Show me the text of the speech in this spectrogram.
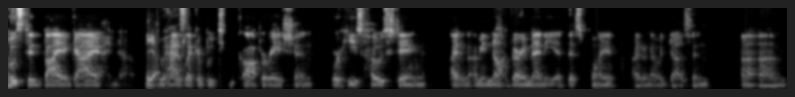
hosted by a guy I know yeah. who has like a boutique operation where he's hosting. I don't know. I mean, not very many at this point. I don't know, a dozen um,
